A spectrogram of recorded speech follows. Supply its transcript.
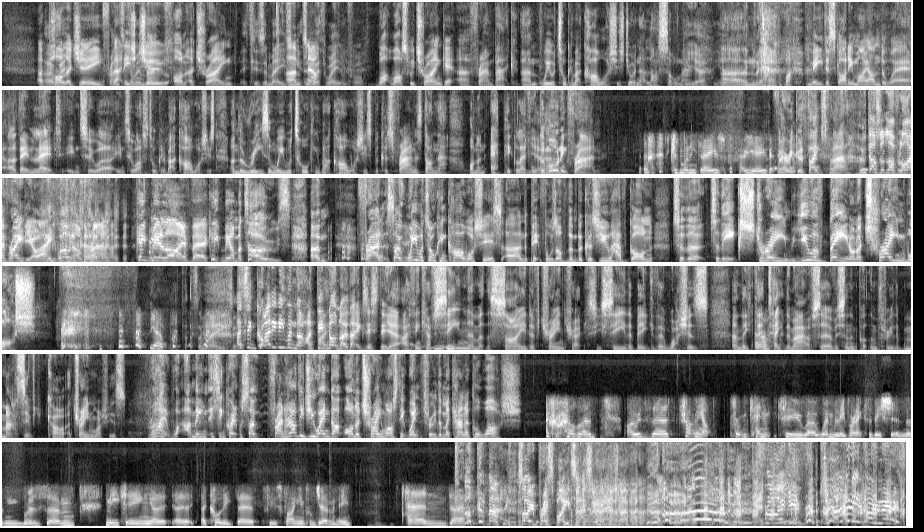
apology that is due back. on a train. It is amazing. Um, it's now- worth waiting for. Wh- Whilst we try and get uh, Fran back, um, we were talking about car washes during that last song, Matt. Yeah, yeah. Um, my- me discarding my underwear uh, then led into uh, into us talking about car washes, and the reason we were talking about car washes because Fran has done that on an epic level. Yeah. Good morning, Fran. Good morning, Dave. How are you? Very good, thanks for that. Who doesn't love live radio, eh? Well done, Fran. Keep me alive there. Keep me on my toes. Um, Fran, so we were talking car washes uh, and the pitfalls of them because you have gone to the to the extreme. You have been on a train wash. Yep. That's amazing. That's incredible. I didn't even know. I did I- not know that existed. Yeah, I think I've seen them at the side of train tracks. You see the big the washers, and they, they take them out of service and then put them through the massive car uh, train washes. Right. What, I mean, it's incredible. So, Fran, how did you end up on a train whilst it went through the mechanical wash? Well, um, I was uh, travelling up from Kent to uh, Wembley for an exhibition and was um, meeting a, a, a colleague there who's flying in from Germany. And uh, Look at Matt. so impressed by international air travel. Flying in from Germany, no less.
